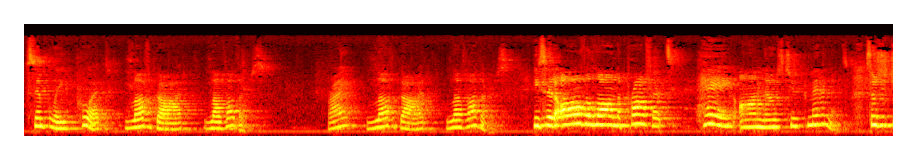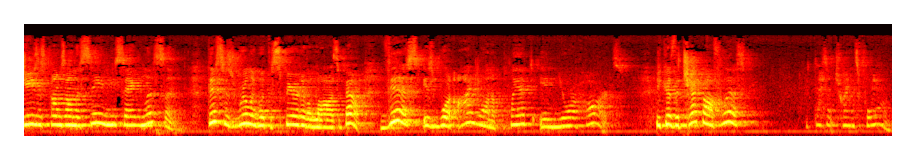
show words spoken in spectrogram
Simply put, love God, love others. Right? Love God, love others. He said all the law and the prophets hang on those two commandments. So as Jesus comes on the scene, he's saying, listen, this is really what the spirit of the law is about. This is what I want to plant in your hearts. Because the checkoff list, it doesn't transform.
